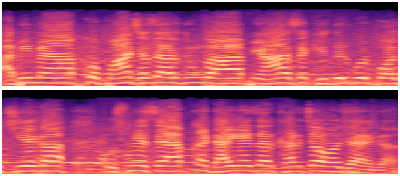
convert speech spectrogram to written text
अभी मैं आपको पाँच हज़ार दूँगा, आप यहाँ से खिदरपुर पहुँचिएगा, उसमें से आपका ढाई हज़ार खर्चा हो जाएगा।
